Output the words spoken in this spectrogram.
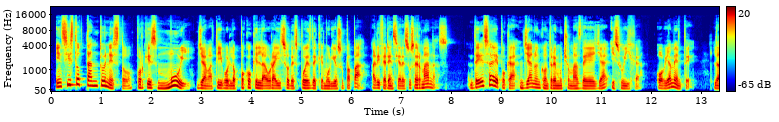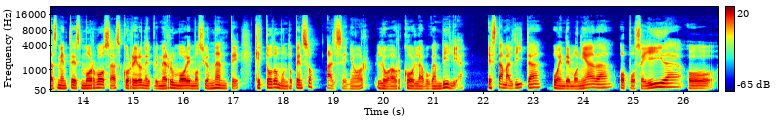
Insisto tanto en esto porque es muy llamativo lo poco que Laura hizo después de que murió su papá, a diferencia de sus hermanas. De esa época ya no encontré mucho más de ella y su hija. Obviamente, las mentes morbosas corrieron el primer rumor emocionante que todo mundo pensó. Al señor lo ahorcó la bugambilia. Está maldita, o endemoniada, o poseída, o...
